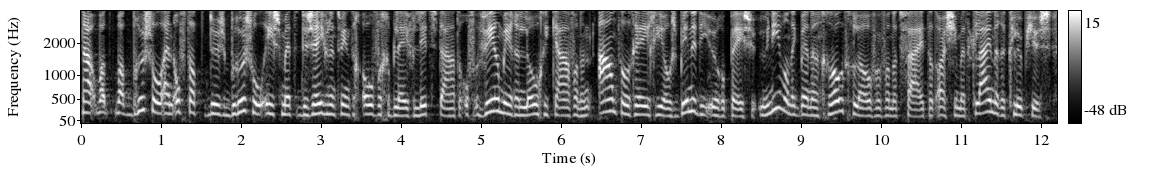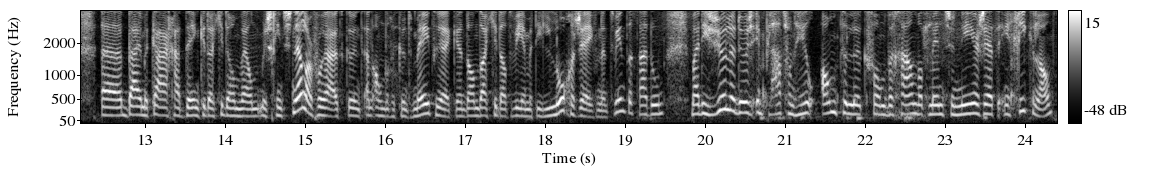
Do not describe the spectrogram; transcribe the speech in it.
Nou, wat, wat Brussel, en of dat dus Brussel is met de 27 overgebleven lidstaten, of veel meer een logica van een aantal regio's binnen die Europese Unie. Want ik ben een groot gelover van het feit dat als je met kleinere clubjes uh, bij elkaar gaat denken, dat je dan wel misschien sneller vooruit kunt en anderen kunt meetrekken dan dat je dat weer met die logge 27 gaat doen. Maar die zullen dus in plaats van heel ambtelijk van we gaan wat mensen neerzetten in Griekenland.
